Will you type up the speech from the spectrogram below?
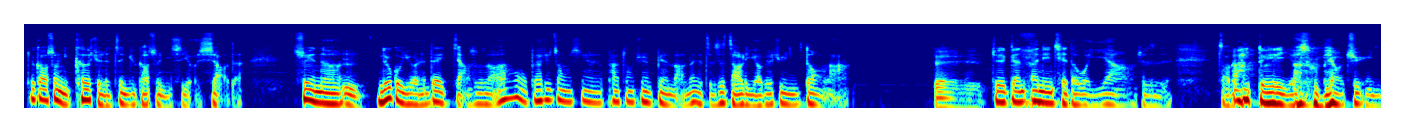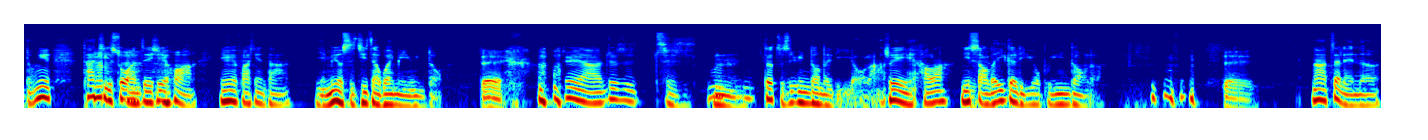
就告诉你科学的证据，告诉你是有效的。所以呢，嗯，如果有人在讲说说啊，我不要去重训，怕重训变老，那个只是找理由不要去运动啦。对，就是跟二年前的我一样，就是找到一堆理由说没有去运动，啊、因为他其实说完这些话，你会发现他也没有实际在外面运动。对，对啊，就是只 嗯，这只是运动的理由啦。所以好了，你少了一个理由不运动了。对，那再来呢，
